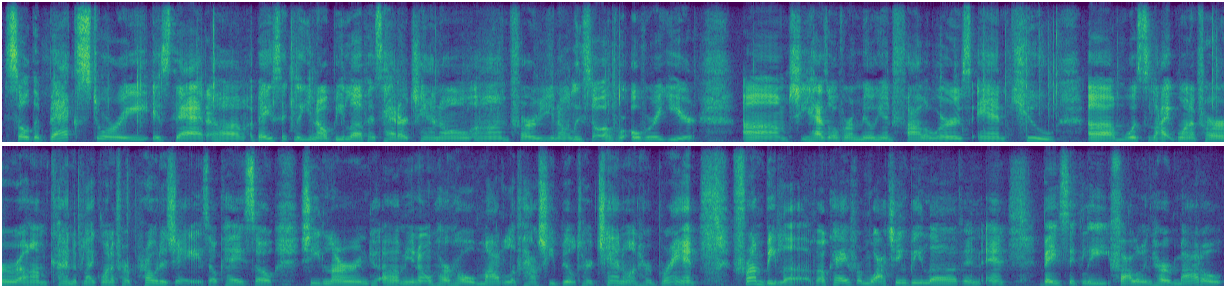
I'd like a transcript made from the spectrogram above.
So the backstory is that uh, basically, you know, B Love has had her channel um, for you know at least over over a year. Um, she has over a million followers, and Que um, was like one of her um, kind of like one of her proteges. Okay, so she learned um, you know her whole model of how she built her channel and her brand from B Love. Okay, from watching B Love and and basically following her model.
